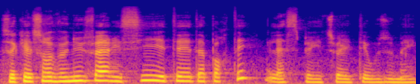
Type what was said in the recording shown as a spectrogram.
Ce qu'elles sont venues faire ici était d'apporter la spiritualité aux humains.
